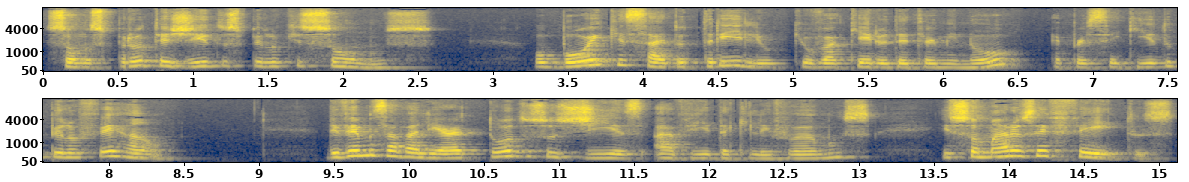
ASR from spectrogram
Somos protegidos pelo que somos. O boi que sai do trilho que o vaqueiro determinou é perseguido pelo ferrão. Devemos avaliar todos os dias a vida que levamos e somar os efeitos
